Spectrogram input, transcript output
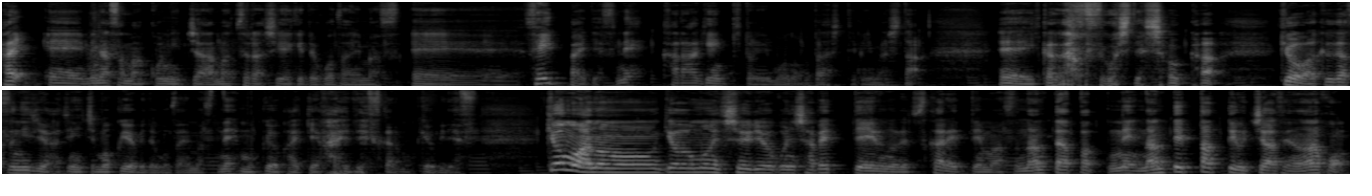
はい、えー、皆様こんにちは。松浦茂樹でございます、えー、精一杯ですね。から元気というものを出してみました、えー、いかがお過ごしでしょうか。今日は9月28日木曜日でございますね。木曜会計ファイルですから木曜日です。今日もあのー、業務終了後に喋っているので疲れてます。なんてあったってねなんてったって打ち合わせ7本。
